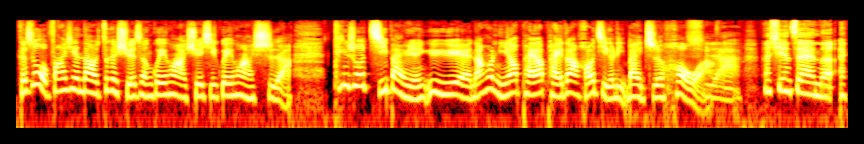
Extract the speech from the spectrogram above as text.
可是我发现到这个学程规划、学习规划室啊，听说几百人预约，然后你要排，要排到好几个礼拜之后啊。是啊，那现在呢？哎，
